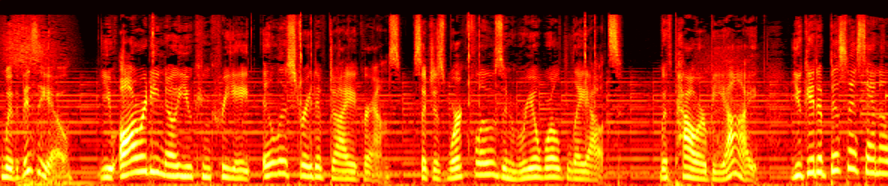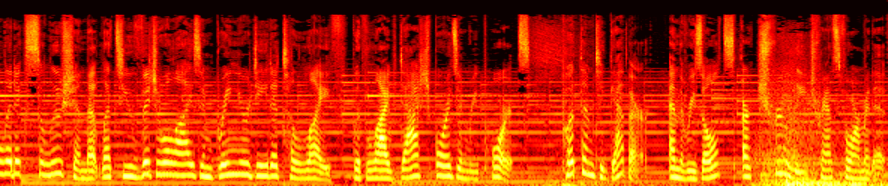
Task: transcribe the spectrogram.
With Visio, you already know you can create illustrative diagrams, such as workflows and real-world layouts. With Power BI, you get a business analytics solution that lets you visualize and bring your data to life with live dashboards and reports. Put them together, and the results are truly transformative.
